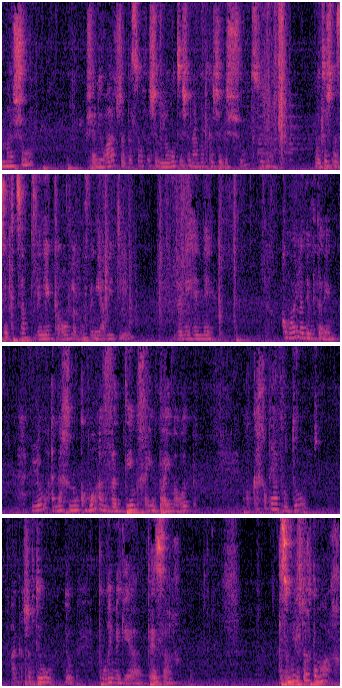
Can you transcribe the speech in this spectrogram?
משהו שאני רואה עכשיו בסוף, השם לא רוצה שנעבוד קשה בשום צורה. הוא רוצה שנעשה קצת ונהיה קרוב לגוף ונהיה אמיתיים ונהנה. כמו ילדים קטנים. לא, אנחנו כמו עבדים חיים פה, האימהות. כל כך הרבה עבודות. רק עכשיו תראו, פורים מגיע, פסח. אסור לפתוח את המוח.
